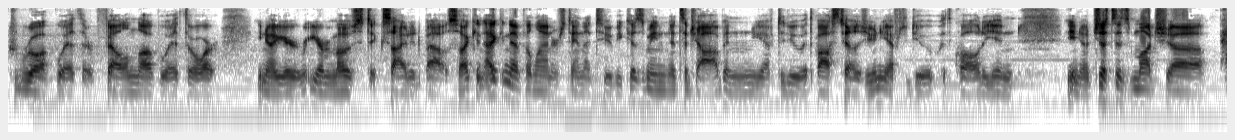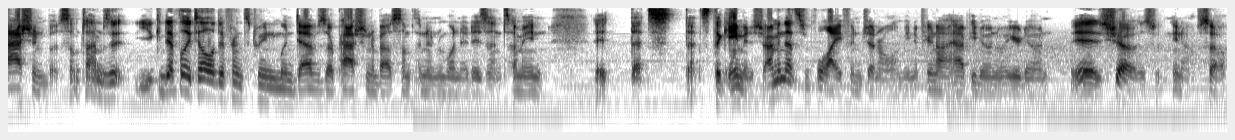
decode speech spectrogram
grew up with or fell in love with or you know you're you're most excited about. So i can i can definitely understand that too because i mean it's a job and you have to do what the boss tells you and you have to do it with quality and you know just as much uh, passion. But sometimes it, you can definitely tell a difference between when devs are passionate about something and when it isn't. I mean it that's that's the game industry. I mean that's life in general. I mean if you're not happy doing what you're doing it shows you know so.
